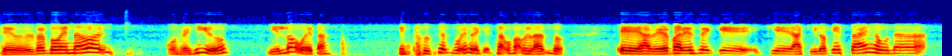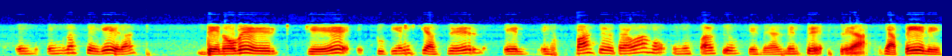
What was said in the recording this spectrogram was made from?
se devuelve al gobernador, corregido, y él lo veta. Entonces, pues, ¿de qué estamos hablando? eh, a mí me parece que, que aquí lo que está es una, es, es una ceguera de no ver que tú tienes que hacer el espacio de trabajo un espacio que realmente sea, que apele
